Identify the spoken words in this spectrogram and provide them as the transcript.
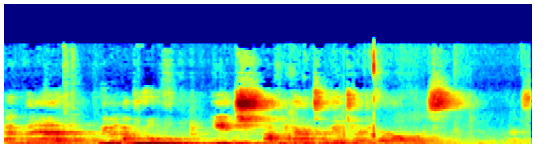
And then we will approve each applicant within 24 hours. Next.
